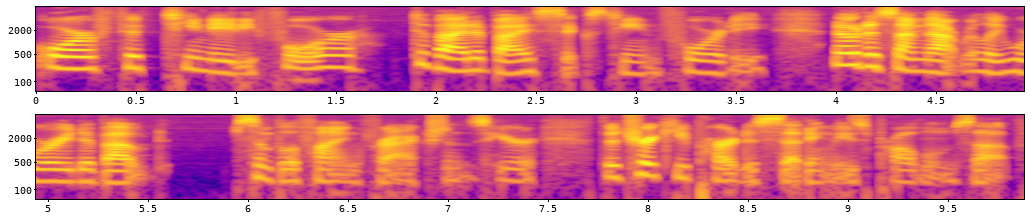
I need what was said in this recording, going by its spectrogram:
or 1584 divided by 1640. Notice I'm not really worried about simplifying fractions here. The tricky part is setting these problems up.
